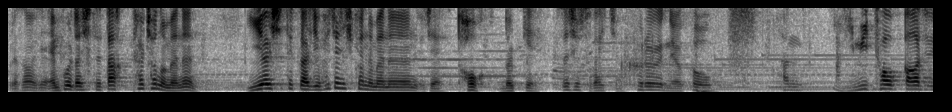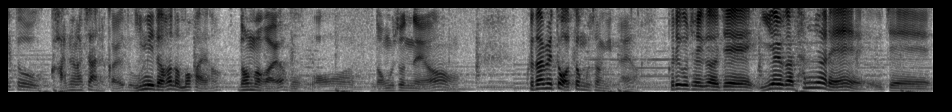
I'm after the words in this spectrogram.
그래서 이제 M폴더 시트 딱 펼쳐 놓으면은 2열 시트까지 회전시켜 놓으면은 이제 더욱 넓게 쓰실 수가 있죠. 그러겠네요. 그한 2m까지도 가능하지 않을까요? 2m가 넘어가요. 넘어가요? 네. 오, 너무 좋네요. 그 다음에 또 어떤 구성이 있나요? 그리고 저희가 이제 2열과 3열에 이제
